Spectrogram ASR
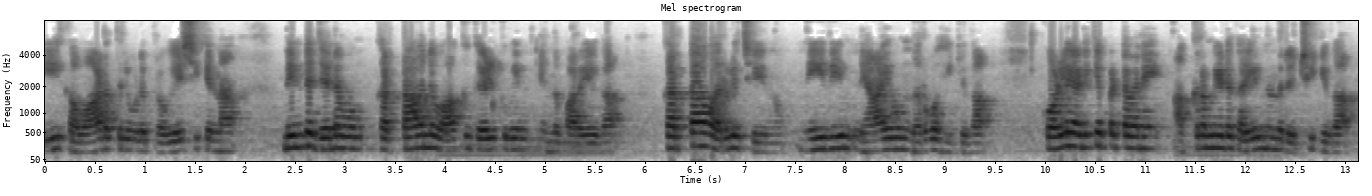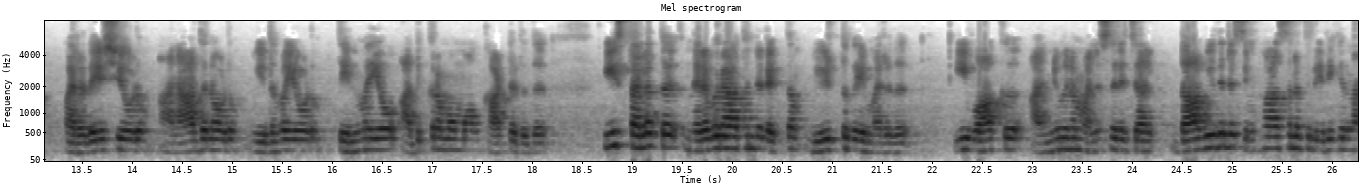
ഈ കവാടത്തിലൂടെ പ്രവേശിക്കുന്ന നിന്റെ ജനവും കർത്താവിന്റെ വാക്ക് കേൾക്കുവിൻ എന്ന് പറയുക. കർത്താവ് അരുളി ചെയ്യുന്നു. നീതിയും ന്യായവും നിർവഹിക്കുക. കൊള്ളയടിക്കപ്പെട്ടവനെ അക്രമിയുടെ കയ്യിൽ നിന്ന് രക്ഷിക്കുക പരദേശിയോടും അനാഥനോടും വിധവയോടും തിന്മയോ അതിക്രമമോ കാട്ടരുത്. ഈ സ്ഥലത്ത് നിരപരാധന്റെ രക്തം വീഴ്ത്തുകയും അരുത്. ഈ വാക്ക് അന്യൂനം അനുസരിച്ചാൽ ദാവീദിന്റെ സിംഹാസനത്തിൽ ഇരിക്കുന്ന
